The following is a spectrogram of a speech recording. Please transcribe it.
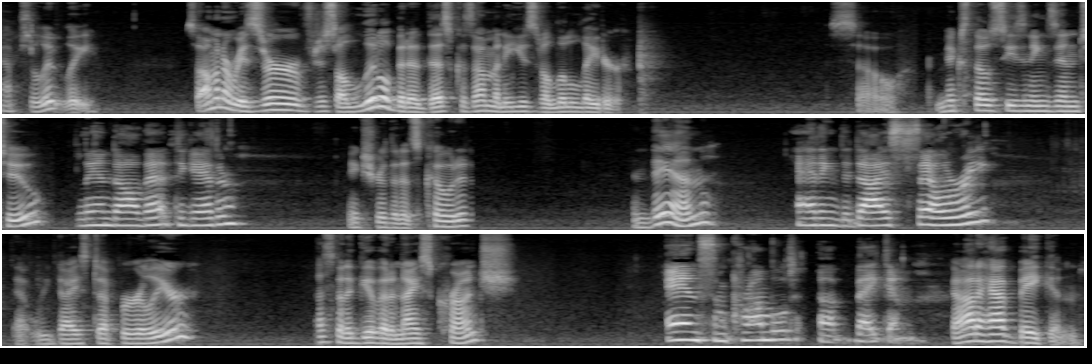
Absolutely. So I'm going to reserve just a little bit of this because I'm going to use it a little later. So mix those seasonings in too. Blend all that together. Make sure that it's coated. And then adding the diced celery that we diced up earlier. That's going to give it a nice crunch. And some crumbled up bacon. Gotta have bacon.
